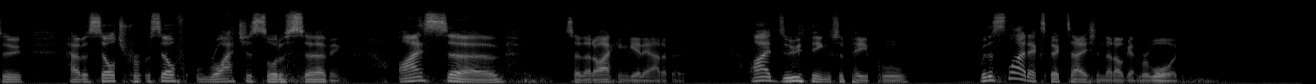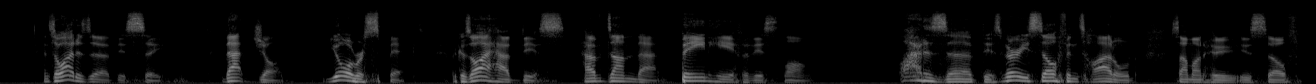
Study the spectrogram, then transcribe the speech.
to have a self righteous sort of serving. I serve so that I can get out of it. I do things for people with a slight expectation that I'll get reward. And so I deserve this seat that job, your respect, because I have this, have done that, been here for this long. I deserve this. Very self entitled, someone who is self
